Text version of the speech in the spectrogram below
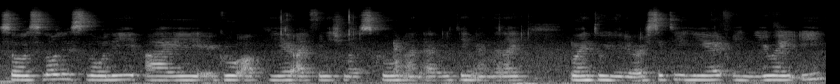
So slowly slowly i grew up here. I finished my school and everything and then i went to university here in uae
